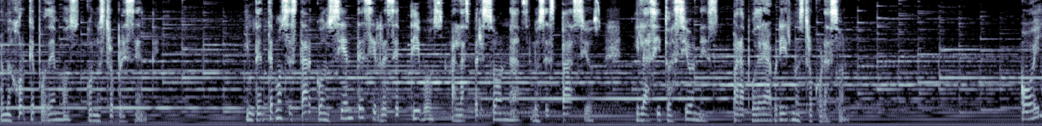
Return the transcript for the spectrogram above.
lo mejor que podemos con nuestro presente. Intentemos estar conscientes y receptivos a las personas, los espacios y las situaciones para poder abrir nuestro corazón. Hoy,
